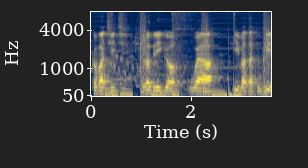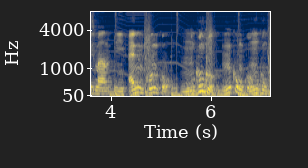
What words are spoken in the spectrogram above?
Kowacic, Rodrigo, Wea i w ataku Griezmann i Nkunku. Nkunku. Nkunku. Nkunku.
